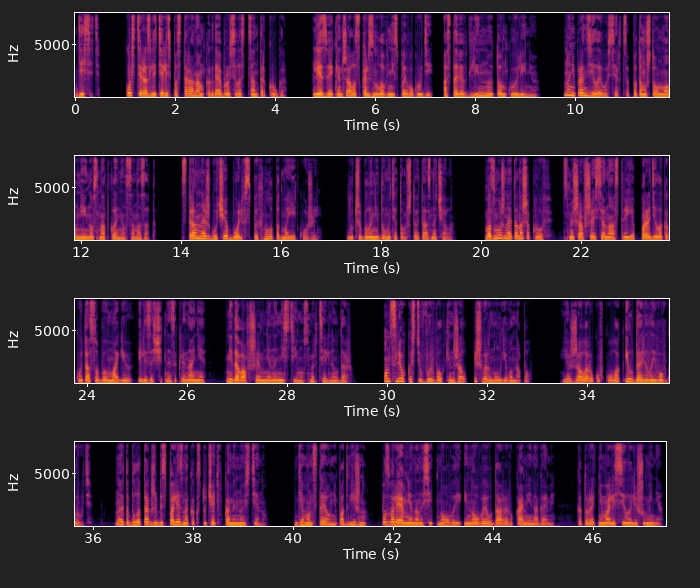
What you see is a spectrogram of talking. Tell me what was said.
Десять. Кости разлетелись по сторонам, когда я бросилась в центр круга. Лезвие кинжала скользнуло вниз по его груди, оставив длинную тонкую линию. Но не пронзило его сердце, потому что он молниеносно отклонился назад. Странная жгучая боль вспыхнула под моей кожей. Лучше было не думать о том, что это означало. Возможно, это наша кровь, смешавшаяся на острие, породила какую-то особую магию или защитное заклинание, не дававшее мне нанести ему смертельный удар. Он с легкостью вырвал кинжал и швырнул его на пол. Я сжала руку в кулак и ударила его в грудь. Но это было так же бесполезно, как стучать в каменную стену. Демон стоял неподвижно, позволяя мне наносить новые и новые удары руками и ногами, которые отнимали силы лишь у меня.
